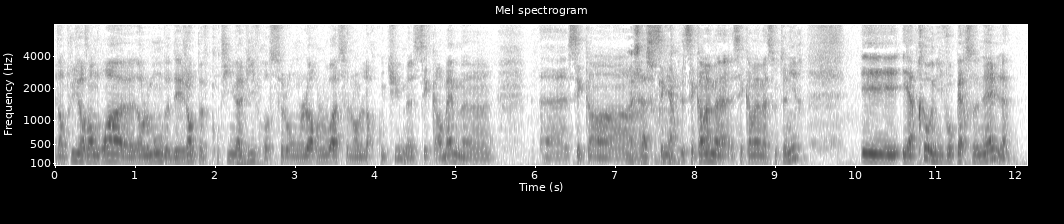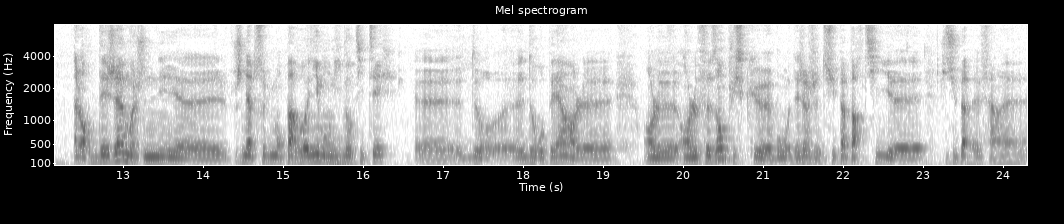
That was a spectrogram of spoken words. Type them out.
dans plusieurs endroits dans le monde, des gens peuvent continuer à vivre selon leurs lois, selon leurs coutumes, c'est quand même, c'est quand, Ouais, c'est quand même, c'est quand même à soutenir. Et, et après, au niveau personnel, alors déjà, moi, je n'ai, euh, je n'ai absolument pas renié mon identité euh, d'Euro- d'Européen en le, faisant, puisque bon, déjà, je ne suis pas parti, euh, je suis pas, enfin. euh,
